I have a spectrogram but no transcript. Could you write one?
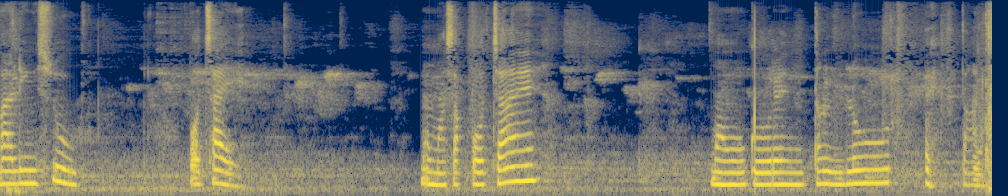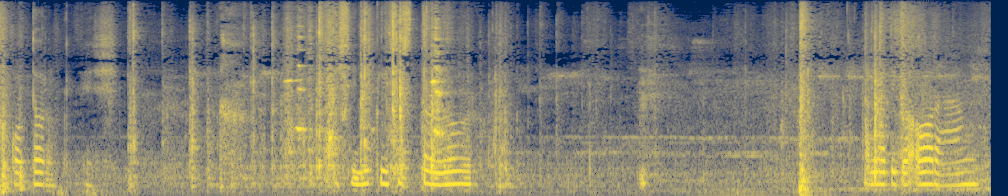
malingsu. Pocai. Mau masak pocai. Mau goreng telur. Eh tangan kotor. Guys di sini krisis telur. Karena tiga orang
